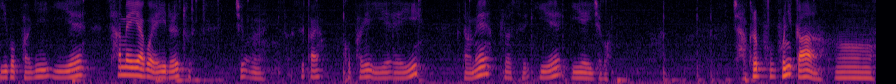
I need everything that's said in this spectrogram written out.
2 곱하기 2의 3a하고 a를 두, 지금 어, 쓸까요? 곱하기 2의 a 그 다음에 플러스 2의 2a 제곱 자 그럼 보- 보니까 어,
